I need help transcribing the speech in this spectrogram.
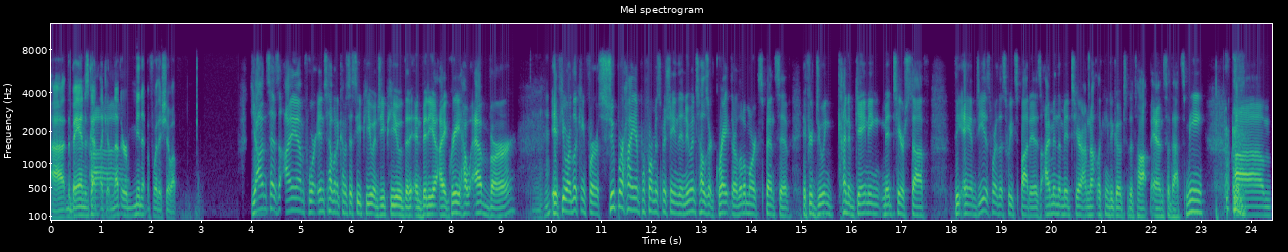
Uh, the band has got like Uh, another minute before they show up. Jan says, I am for Intel when it comes to CPU and GPU, the NVIDIA. I agree. However, Mhm. if you are looking for a super high end performance machine, the new Intels are great. They're a little more expensive. If you're doing kind of gaming mid tier stuff, the AMD is where the sweet spot is. I'm in the mid tier. I'm not looking to go to the top end, so that's me. Um,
